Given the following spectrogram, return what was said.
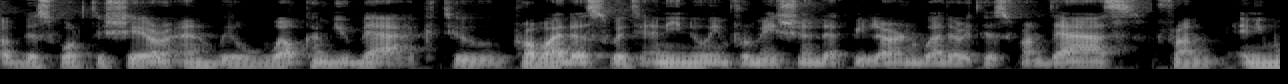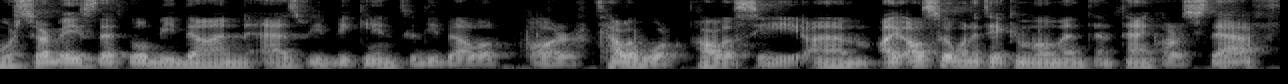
of this work to share, and we'll welcome you back to provide us with any new information that we learn, whether it is from DAS, from any more surveys that will be done as we begin to develop our telework policy. Um, I also want to take a moment and thank our staff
